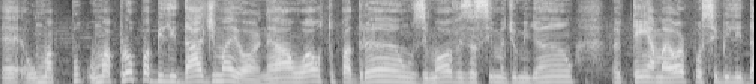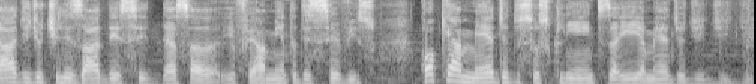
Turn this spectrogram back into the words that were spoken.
é, uma, uma probabilidade maior, né? O alto padrão, os imóveis acima de um milhão, eh, tem a maior possibilidade de utilizar desse, dessa ferramenta, desse serviço. Qual que é a média dos seus clientes aí, a média de, de, de...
